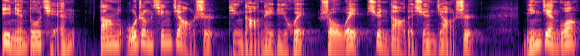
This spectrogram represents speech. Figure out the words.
一年多前，当吴正兴教士听到内地会首位殉道的宣教士明建光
